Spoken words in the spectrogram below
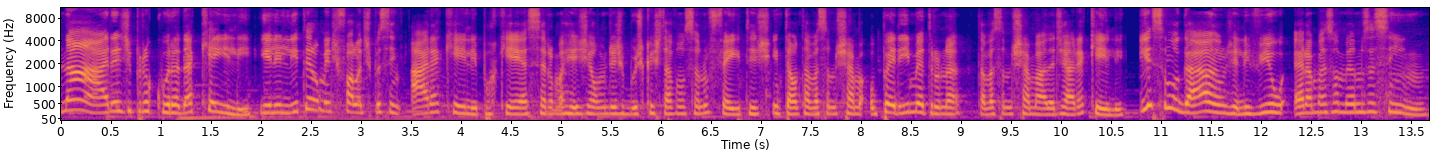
na área de procura da Kaylee. E ele literalmente fala, tipo assim, área Kaylee, porque essa era uma região onde as buscas estavam sendo feitas. Então tava sendo chamado. O perímetro, né? Tava sendo chamada de área Kaylee. E esse lugar onde ele viu era mais ou menos assim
